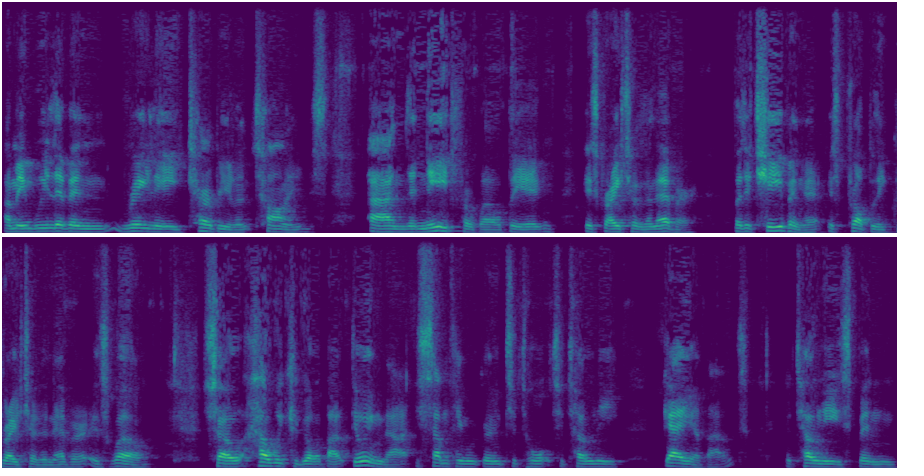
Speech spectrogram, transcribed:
I mean, we live in really turbulent times and the need for well-being is greater than ever, but achieving it is probably greater than ever as well. So how we could go about doing that is something we're going to talk to Tony Ghaye about. But Tony's been,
